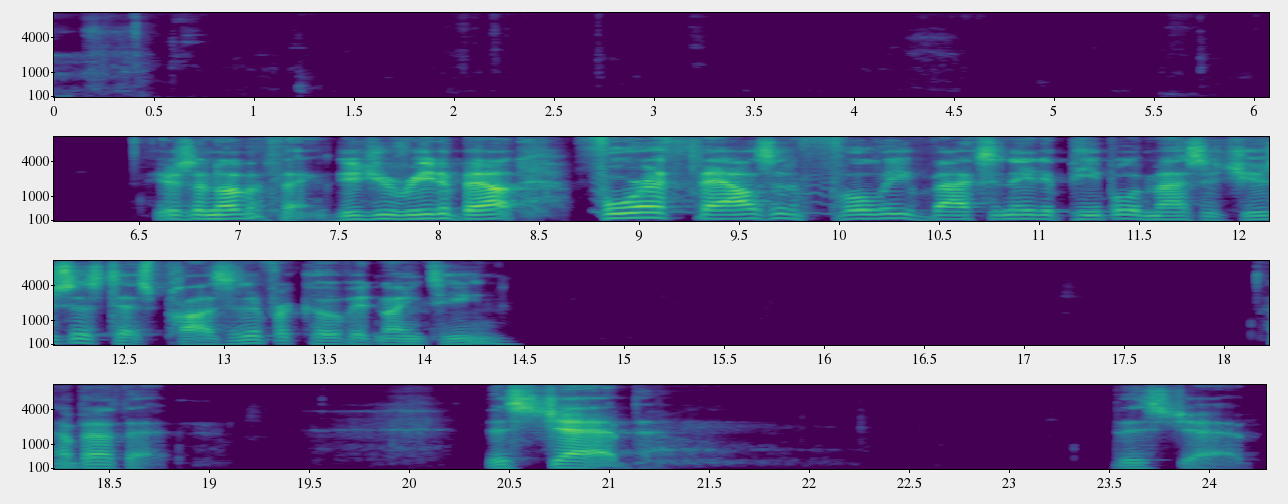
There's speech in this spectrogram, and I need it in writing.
Here's another thing. Did you read about 4,000 fully vaccinated people in Massachusetts test positive for COVID 19? How about that? This jab. This jab.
